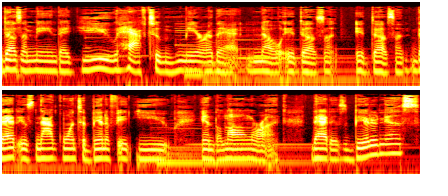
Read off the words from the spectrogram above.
doesn't mean that you have to mirror that. No, it doesn't. It doesn't. That is not going to benefit you in the long run. That is bitterness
